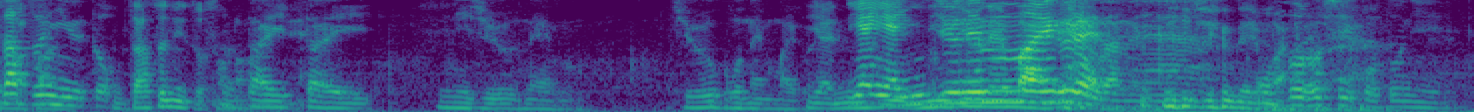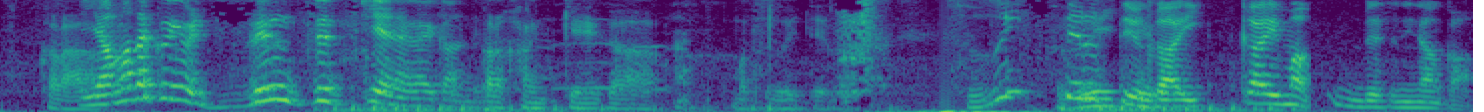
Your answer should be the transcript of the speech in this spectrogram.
雑に言うと。雑に言うとそんな感大じ体20年、15年前ぐらい。いやいや20年前ぐらいだね。20年前。恐ろしいことにそこから、山田君より全然付き合い長いからねそこから関係が、まあ、続いてる。続いてるっていうか一回まあ別になんか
